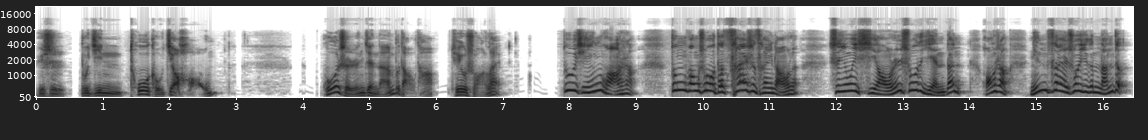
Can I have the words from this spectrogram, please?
于是。不禁脱口叫好。郭婶人见难不倒他，却又耍赖。不行，皇上，东方朔他猜是猜着了，是因为小人说的简单。皇上，您再说一个难的，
